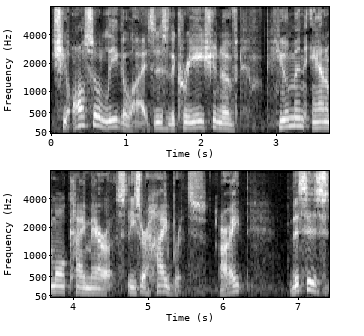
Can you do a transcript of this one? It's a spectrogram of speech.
She also legalizes the creation of human animal chimeras. These are hybrids, all right? This is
